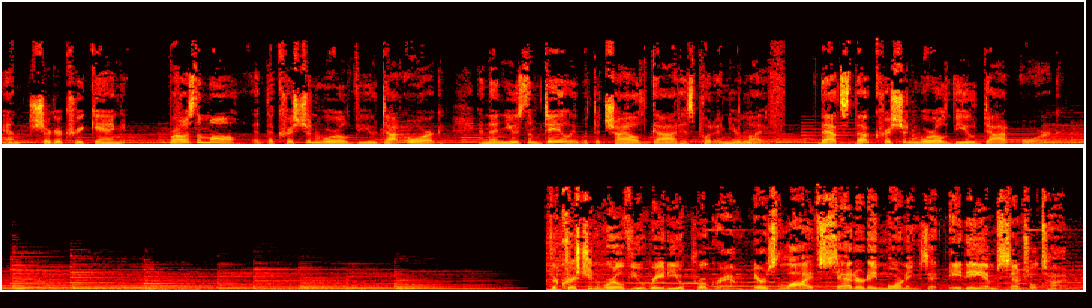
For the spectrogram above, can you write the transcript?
and Sugar Creek Gang. Browse them all at thechristianworldview.org and then use them daily with the child God has put in your life. That's thechristianworldview.org. The Christian Worldview radio program airs live Saturday mornings at 8 a.m. Central Time.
